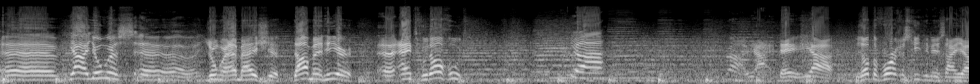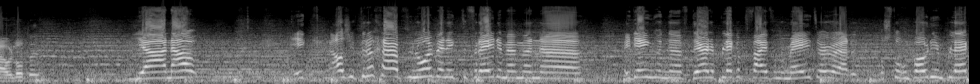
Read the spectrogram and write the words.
Eh, ja, jongens, eh, jongen en meisje, dame en heer, eh, eind goed al goed. Ja, Nou ja, nee, ja. Er zat een voorgeschiedenis aan jou, Lotte. ja nou, ik, als ik terug ga op het toernooi ben ik tevreden met mijn, ik denk een derde plek op de 500 meter. Ja, dat was toch een podiumplek.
